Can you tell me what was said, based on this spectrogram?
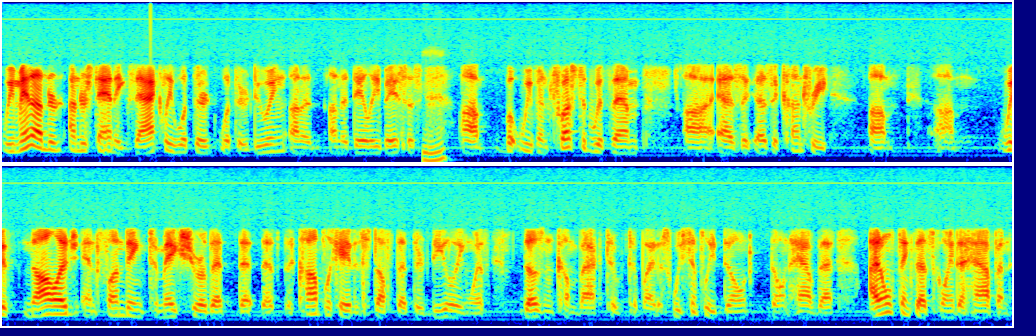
we may not under, understand exactly what they're what they're doing on a on a daily basis, mm-hmm. um, but we've entrusted with them uh, as a, as a country. With knowledge and funding to make sure that, that, that the complicated stuff that they're dealing with doesn't come back to, to bite us. We simply don't don't have that. I don't think that's going to happen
